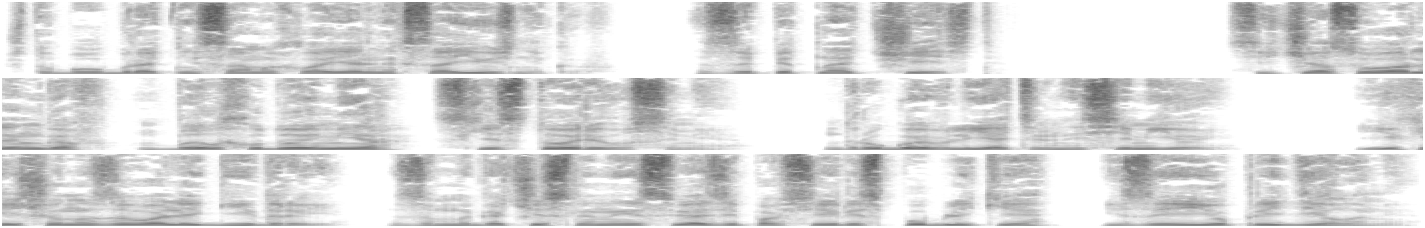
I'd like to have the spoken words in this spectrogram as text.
чтобы убрать не самых лояльных союзников. Запятнать честь. Сейчас у Арлингов был худой мир с хисториусами, другой влиятельной семьей. Их еще называли Гидрой за многочисленные связи по всей республике и за ее пределами.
